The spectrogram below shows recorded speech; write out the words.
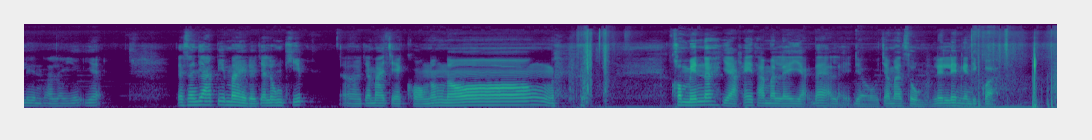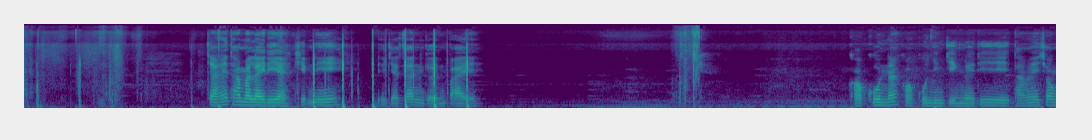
เล่นอะไรเยอะแยะ แต่สัญญาปีใหม่เดี๋ยวจะลงคลิป เออจะมาแจกของน้องๆ คอมเมนต์นะ อยากให้ทำอะไรอยากได้อะไร เดี๋ยวจะมาสุ่มเล่นๆกันดีกว่า จะให้ทำอะไรดีอะคลิปนี้ เดี๋ยวจะสั้นเกินไป ขอบคุณนะขอบคุณจริง ๆ เลยที่ทำให้ช่อง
